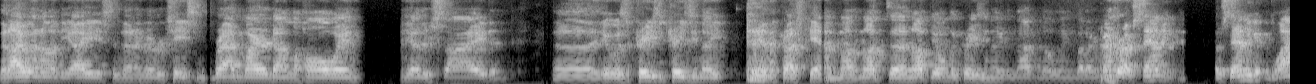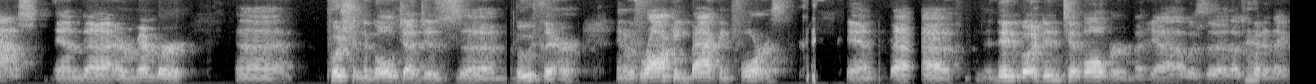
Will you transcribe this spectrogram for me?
then I went on the ice, and then I remember chasing Brad Meier down the hallway on the other side, and uh, it was a crazy, crazy night in the Crush Can. Not not uh, not the only crazy night in that building, but I remember I was standing, I was standing at the glass, and uh, I remember uh, pushing the goal judge's uh, booth there and it was rocking back and forth, and uh, it didn't go, it didn't tip over, but yeah, that was that was quite a night.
